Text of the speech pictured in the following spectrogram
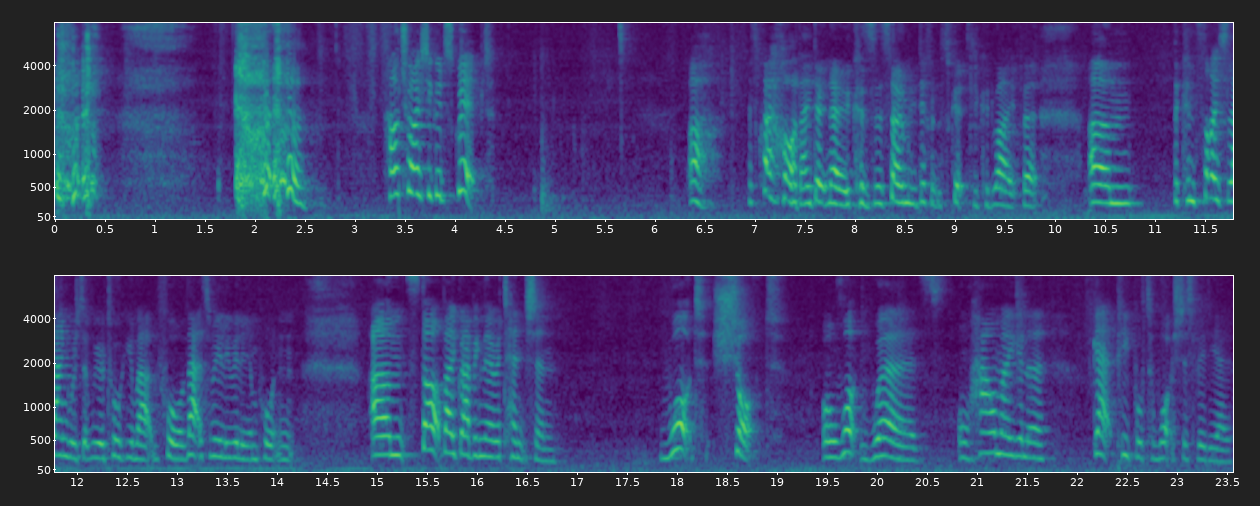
how to write a good script? Oh, quite hard, I don't know, because there's so many different scripts you could write, but um, the concise language that we were talking about before, that's really, really important. Um, start by grabbing their attention. What shot or what words or how am I going to get people to watch this video?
